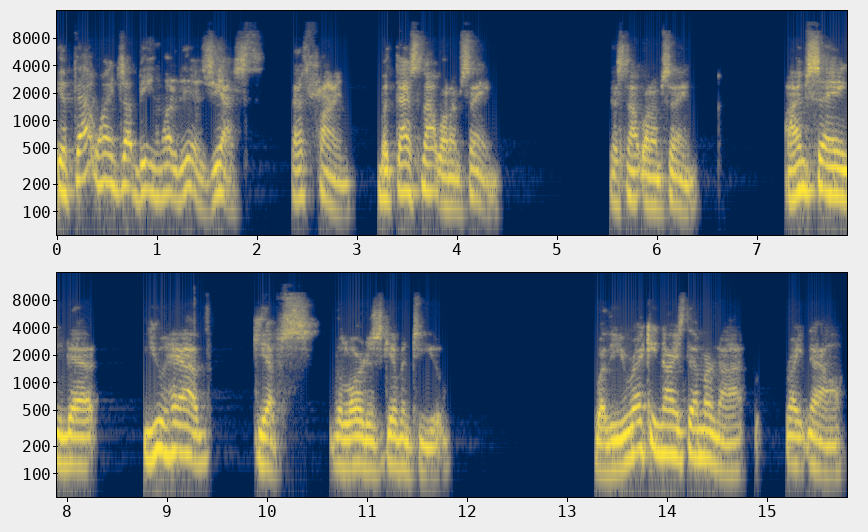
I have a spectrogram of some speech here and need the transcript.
if that winds up being what it is, yes, that's fine. But that's not what I'm saying. That's not what I'm saying. I'm saying that you have gifts the Lord has given to you. Whether you recognize them or not right now,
